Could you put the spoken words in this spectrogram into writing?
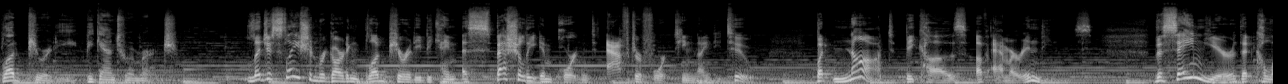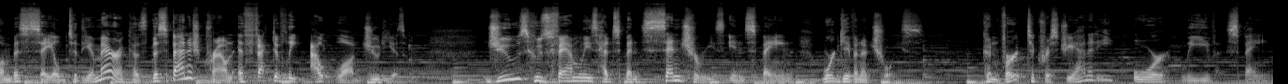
blood purity began to emerge. Legislation regarding blood purity became especially important after 1492, but not because of Amerindians. The same year that Columbus sailed to the Americas, the Spanish crown effectively outlawed Judaism. Jews whose families had spent centuries in Spain were given a choice convert to Christianity or leave Spain.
